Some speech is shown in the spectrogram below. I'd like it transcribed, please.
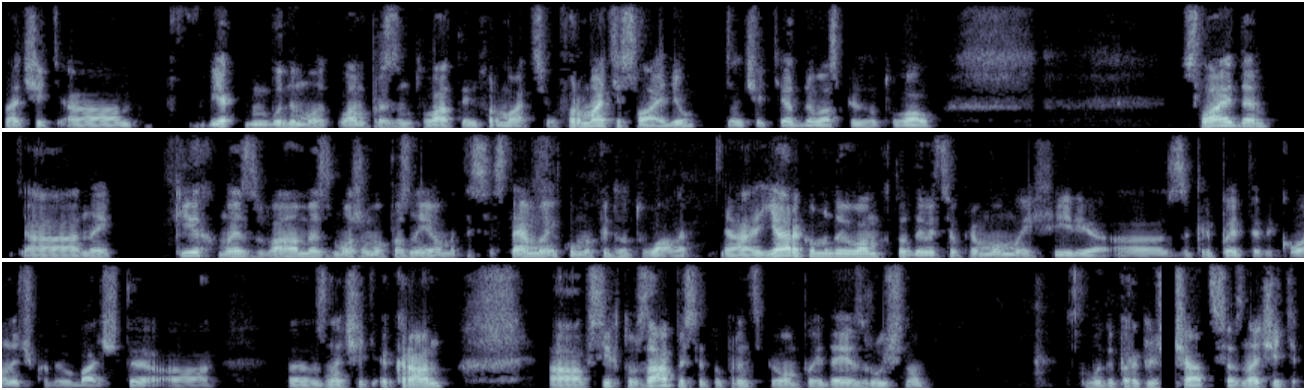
Значить, як ми будемо вам презентувати інформацію у форматі слайдів. Значить, я для вас підготував слайди, на яких ми з вами зможемо познайомитися з темою, яку ми підготували. Я рекомендую вам, хто дивиться в прямому ефірі, закріпити віконечко, де ви бачите. Е, значить, екран. Всі, хто в записі, то в принципі вам по ідеї зручно буде переключатися. Значить,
